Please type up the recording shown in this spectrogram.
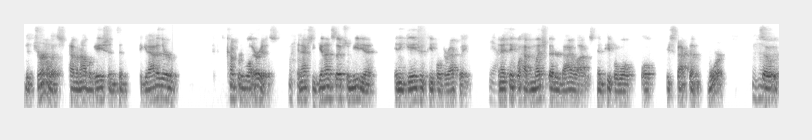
the journalists have an obligation to, to get out of their comfortable areas and actually get on social media and engage with people directly Yeah. And I think we'll have much better dialogues and people will, will respect them more. Mm-hmm. So,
